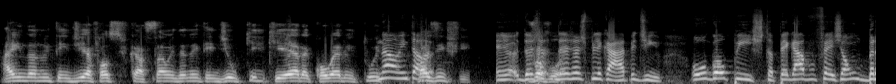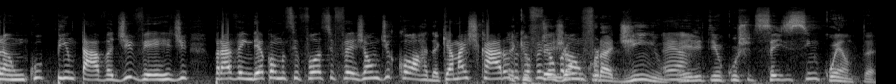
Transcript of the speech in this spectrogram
ainda não entendi a falsificação, ainda não entendi o que, que era, qual era o intuito, não, então, mas enfim. Eu, deixa, deixa eu explicar rapidinho. O golpista pegava o feijão branco, pintava de verde para vender como se fosse feijão de corda, que é mais caro é do que, que o feijão, feijão branco. fradinho, é. ele tem o custo de 6,50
